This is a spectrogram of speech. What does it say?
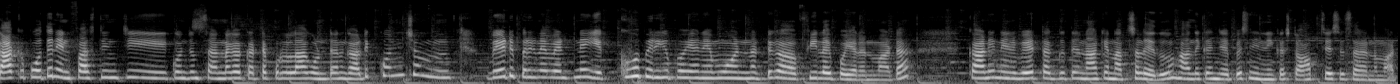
కాకపోతే నేను ఫస్ట్ నుంచి కొంచెం సన్నగా కట్టపుల్లలాగా ఉంటాను కాబట్టి కొంచెం వెయిట్ పెరిగిన వెంటనే ఎక్కువ పెరిగిపోయానేమో అన్నట్టుగా ఫీల్ అయిపోయాను అనమాట కానీ నేను వెయిట్ తగ్గితే నాకే నచ్చలేదు. అందుకని చెప్పేసి నేను ఇంకా స్టాప్ చేసేసానమాట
